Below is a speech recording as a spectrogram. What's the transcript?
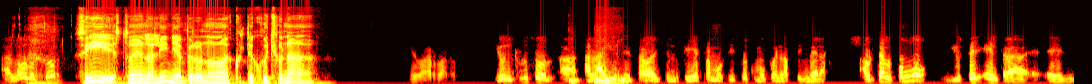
¿Aló, doctor? Sí, estoy en la línea, pero no te escucho nada. Qué bárbaro. Yo incluso a- al aire le estaba diciendo que ya estamos listos como fue en la primera. Ahorita lo pongo y usted entra, eh,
